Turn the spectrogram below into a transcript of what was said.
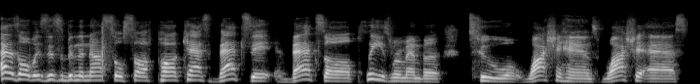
As always, this has been the Not So Soft podcast. That's it. That's all. Please remember to wash your hands, wash your ass,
